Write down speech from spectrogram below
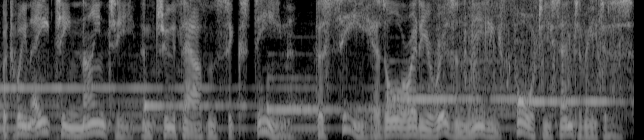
Between 1890 and 2016, the sea has already risen nearly 40 centimetres.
